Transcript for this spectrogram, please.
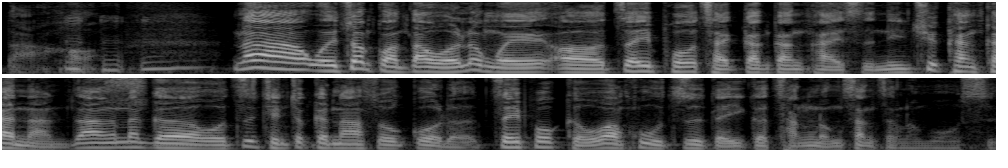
达哈。嗯嗯，那伟创广达，我认为呃这一波才刚刚开始，你去看看呐、让那个我之前就跟他说过了，这一波渴望复制的一个长龙上涨的模式。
